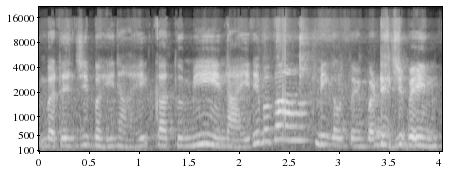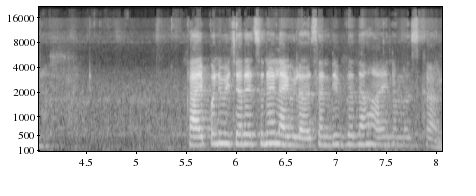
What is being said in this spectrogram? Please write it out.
बटेची बहीण आहे का तुम्ही? नाही रे बाबा मी गौतमी बटेजी बहीण. काय पण विचारायचं नाही लाईव्हला संदीप दादा हाय नमस्कार.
